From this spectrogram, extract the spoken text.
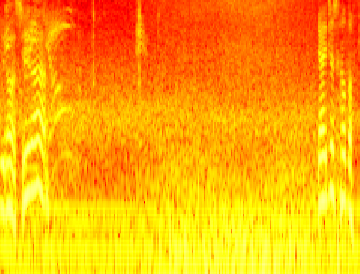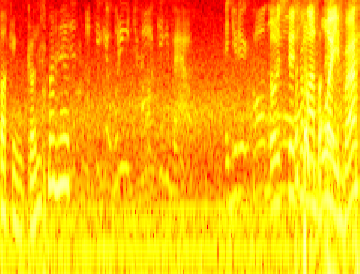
You don't see that? Yeah, I just held a fucking gun to my head. What are you talking about? And you didn't call Go stitch with my boy, bruh.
